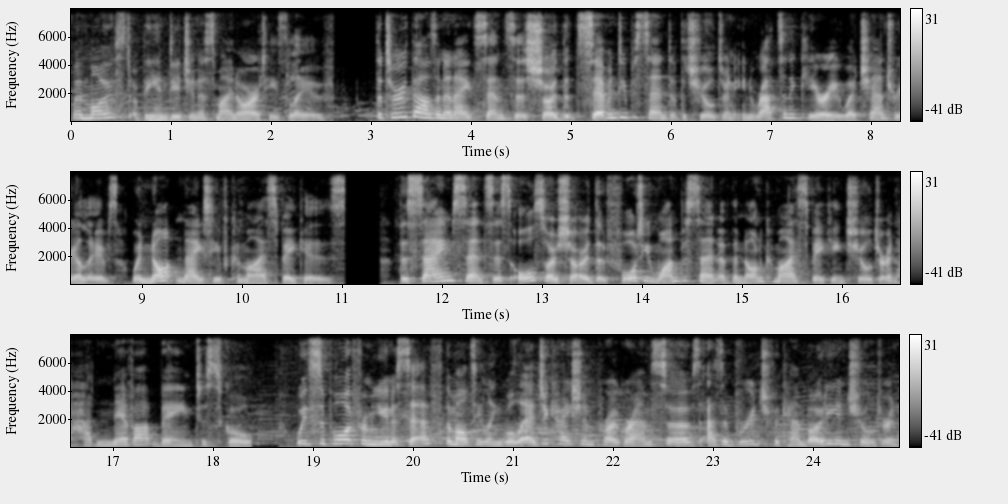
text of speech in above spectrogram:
where most of the indigenous minorities live. The 2008 census showed that 70% of the children in Ratanakiri, where Chantria lives, were not native Khmer speakers. The same census also showed that 41% of the non Khmer speaking children had never been to school. With support from UNICEF, the multilingual education program serves as a bridge for Cambodian children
